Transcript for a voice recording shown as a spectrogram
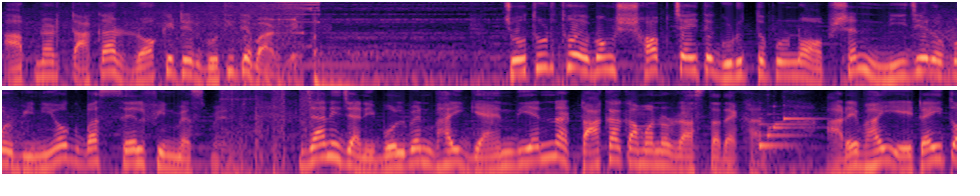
আপনার টাকার রকেটের গতিতে বাড়বে। চতুর্থ এবং সবচাইতে গুরুত্বপূর্ণ অপশন নিজের ওপর বিনিয়োগ বা সেলফ ইনভেস্টমেন্ট। জানি জানি, বলবেন, ভাই, জ্ঞান দিয়েন না, টাকা কামানোর রাস্তা দেখান। আরে ভাই, এটাই তো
